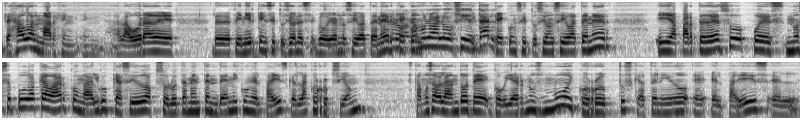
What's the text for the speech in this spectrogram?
dejado al margen a la hora de de definir qué instituciones el gobierno se iba a tener, qué, a lo occidental. qué constitución se iba a tener. Y aparte de eso, pues no se pudo acabar con algo que ha sido absolutamente endémico en el país, que es la corrupción. Estamos hablando de gobiernos muy corruptos que ha tenido eh, el país. El,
